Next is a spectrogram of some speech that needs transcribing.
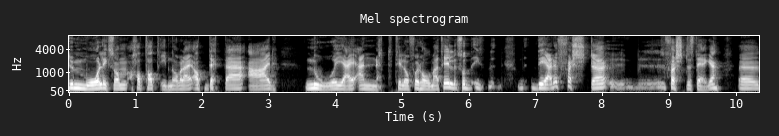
du må liksom ha tatt inn over deg at dette er noe jeg er nødt til å forholde meg til. Så det er det første, første steget. Eh,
